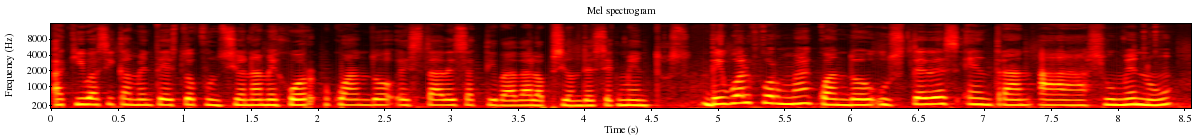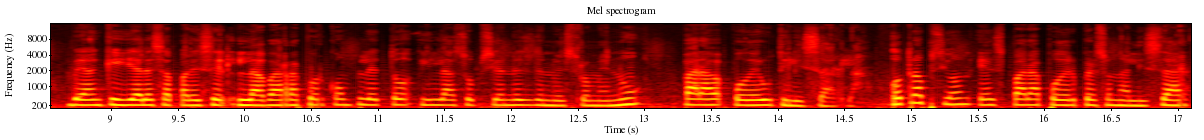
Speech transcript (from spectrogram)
Aquí básicamente esto funciona mejor cuando está desactivada la opción de segmentos. De igual forma cuando ustedes entran a su menú vean que ya les aparece la barra por completo y las opciones de nuestro menú para poder utilizarla. Otra opción es para poder personalizar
